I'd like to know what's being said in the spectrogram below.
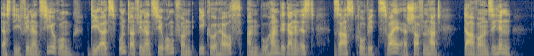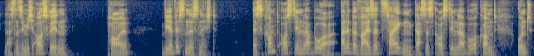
dass die Finanzierung, die als Unterfinanzierung von EcoHealth an Wuhan gegangen ist, SARS-CoV-2 erschaffen hat, da wollen Sie hin. Lassen Sie mich ausreden. Paul, wir wissen es nicht. Es kommt aus dem Labor. Alle Beweise zeigen, dass es aus dem Labor kommt. Und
